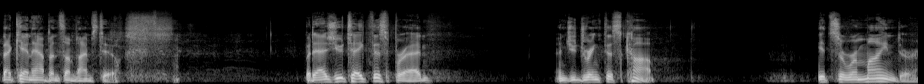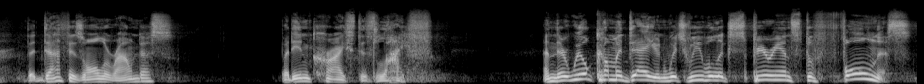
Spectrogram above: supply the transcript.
that can happen sometimes too. But as you take this bread and you drink this cup, it's a reminder that death is all around us, but in Christ is life. And there will come a day in which we will experience the fullness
